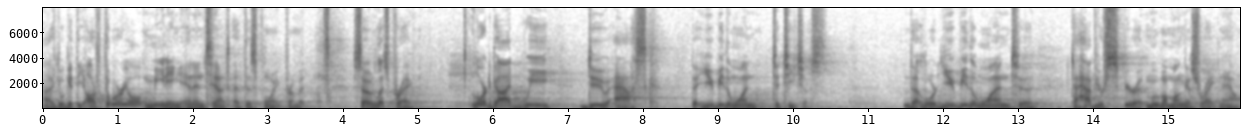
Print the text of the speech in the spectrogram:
Uh, you'll get the authorial meaning and intent at this point from it. So let's pray. Lord God, we do ask that you be the one to teach us. That, Lord, you be the one to to have your spirit move among us right now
